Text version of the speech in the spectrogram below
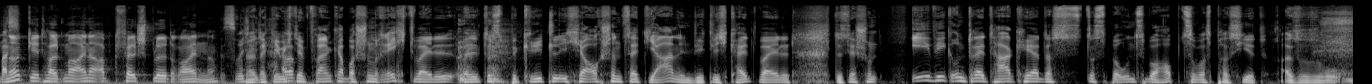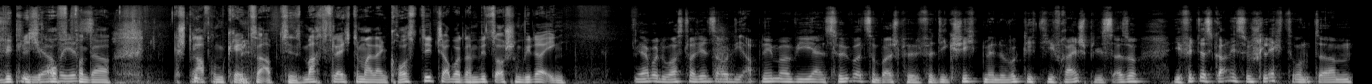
Ne, geht halt mal einer abgefälscht blöd rein. Ne? ist richtig. Ja, da gebe ich dem Frank aber schon recht, weil, weil das begritel ich ja auch schon seit Jahren in Wirklichkeit, weil das ja schon ewig und drei Tage her, dass, dass bei uns überhaupt sowas passiert. Also so wirklich ja, oft von der Strafraumgrenze abziehen. Es macht vielleicht mal ein Kostic, aber dann wird es auch schon wieder eng. Ja, aber du hast halt jetzt auch die Abnehmer wie ein Silver zum Beispiel für die Geschichten, wenn du wirklich tief reinspielst. Also, ich finde das gar nicht so schlecht. Und ähm,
